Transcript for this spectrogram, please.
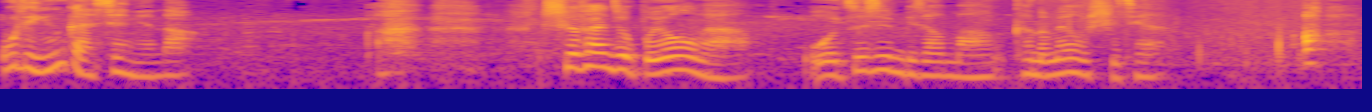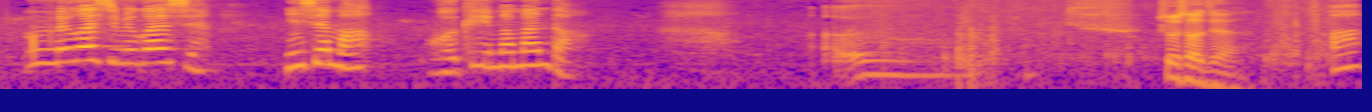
我理应感谢您的。啊，吃饭就不用了，我最近比较忙，可能没有时间。啊，没关系没关系，您先忙，我可以慢慢等。嗯，周小姐，啊，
